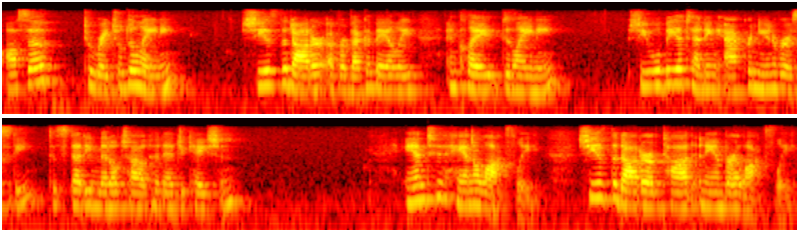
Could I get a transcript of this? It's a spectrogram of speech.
Also, to Rachel Delaney. She is the daughter of Rebecca Bailey and Clay Delaney. She will be attending Akron University to study middle childhood education. And to Hannah Loxley. She is the daughter of Todd and Amber Loxley.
